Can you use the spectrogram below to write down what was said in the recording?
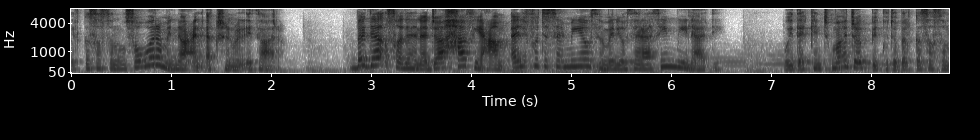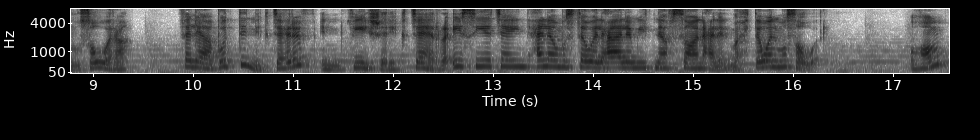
القصص المصورة من نوع الأكشن والإثارة بدأ صدى نجاحها في عام 1938 ميلادي وإذا كنت معجب بكتب القصص المصورة فلا بد إنك تعرف إن في شركتين رئيسيتين على مستوى العالم يتنافسون على المحتوى المصور. وهم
